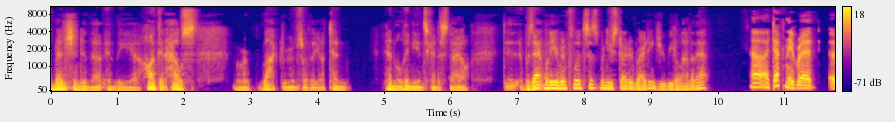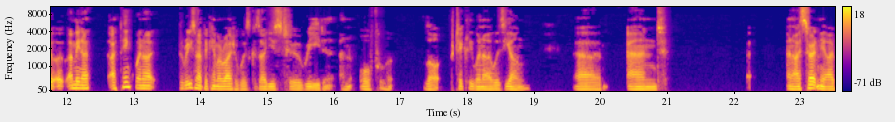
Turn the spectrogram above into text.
mentioned in the in the uh, haunted house or locked rooms or the you know, ten ten Indians kind of style was that one of your influences when you started writing? Did you read a lot of that? Uh, I definitely read. Uh, uh, I mean, I I think when I the reason I became a writer was because I used to read an awful lot, particularly when I was young, uh, and and I certainly I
